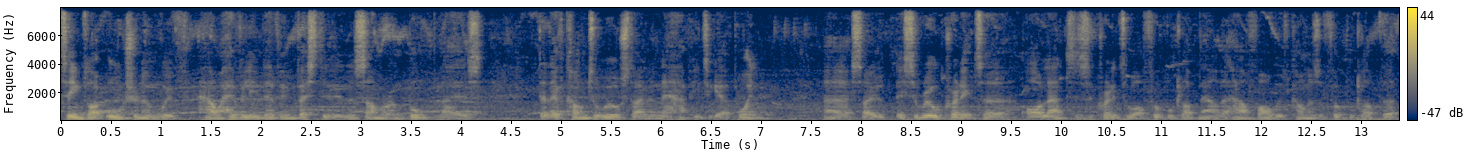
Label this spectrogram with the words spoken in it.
teams like Altrincham with how heavily they've invested in the summer and bought players that they've come to Wealdstone and they're happy to get a point. Uh, so it's a real credit to our lads, it's a credit to our football club now that how far we've come as a football club that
